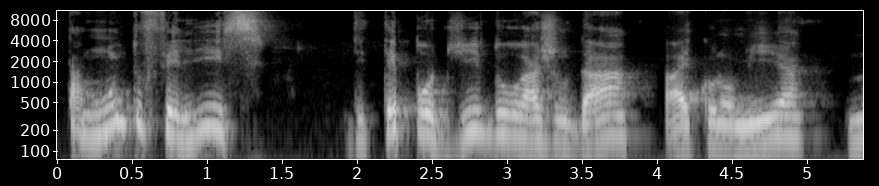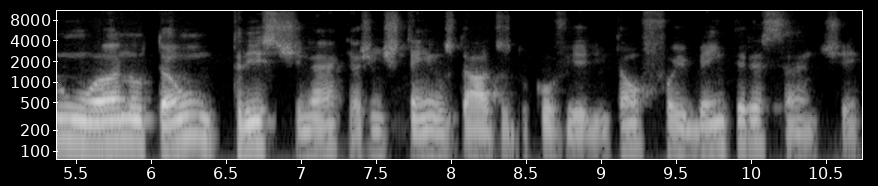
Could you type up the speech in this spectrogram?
está muito feliz de ter podido ajudar a economia num ano tão triste, né, que a gente tem os dados do Covid. Então foi bem interessante.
